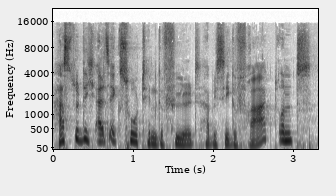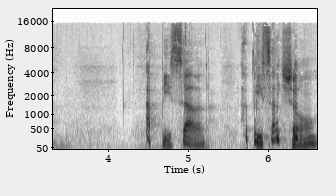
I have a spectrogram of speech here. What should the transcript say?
hast du dich als Exotin gefühlt, habe ich sie gefragt und Abissal, Abissal schon.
